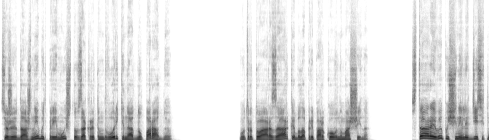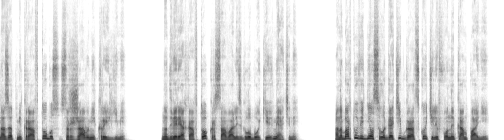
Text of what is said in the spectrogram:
Все же должны быть преимущества в закрытом дворике на одну парадную. У тротуара за аркой была припаркована машина. Старый, выпущенный лет 10 назад микроавтобус с ржавыми крыльями. На дверях авто красовались глубокие вмятины. А на борту виднелся логотип городской телефонной компании.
